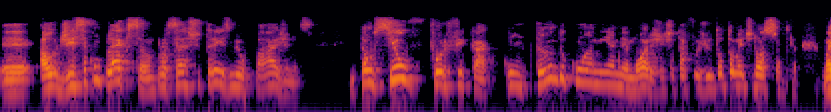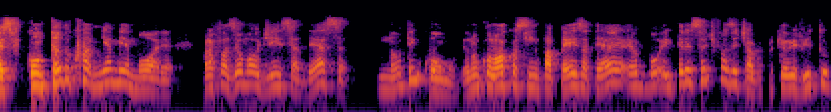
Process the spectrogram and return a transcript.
é, a audiência é complexa, é um processo de 3 mil páginas. Então, se eu for ficar contando com a minha memória, a gente já está fugindo totalmente do assunto, né? mas contando com a minha memória para fazer uma audiência dessa, não tem como. Eu não coloco assim em papéis, até é, é interessante fazer, Thiago, porque eu evito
